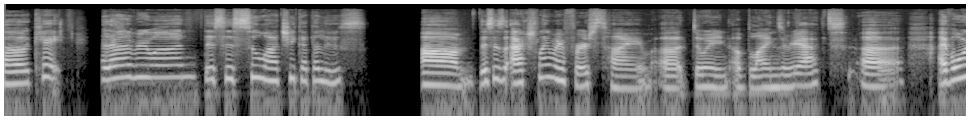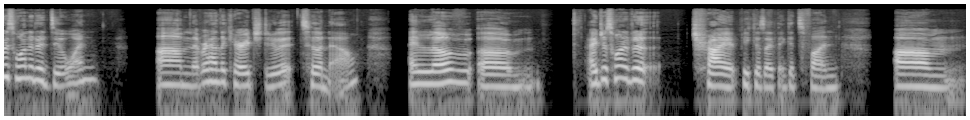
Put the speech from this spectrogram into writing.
Okay, hello everyone. This is Suachi Catulus. Um, this is actually my first time uh doing a blinds react. Uh, I've always wanted to do one. Um, never had the courage to do it till now. I love um, I just wanted to try it because I think it's fun. Um,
